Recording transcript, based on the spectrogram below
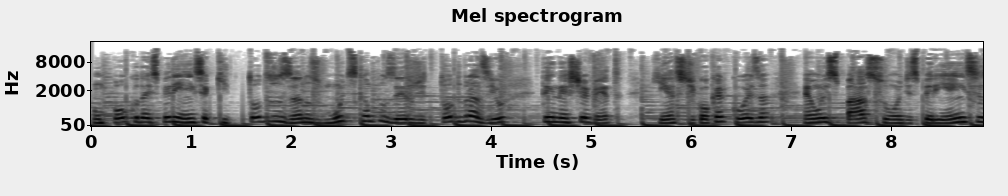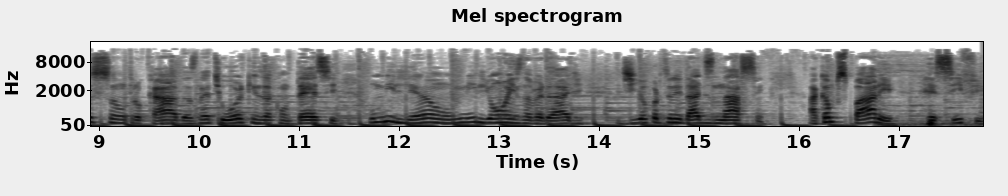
um pouco da experiência que todos os anos muitos campuseiros de todo o Brasil têm neste evento, que antes de qualquer coisa é um espaço onde experiências são trocadas, networkings acontece, um milhão, milhões na verdade, de oportunidades nascem. A Campus Party Recife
